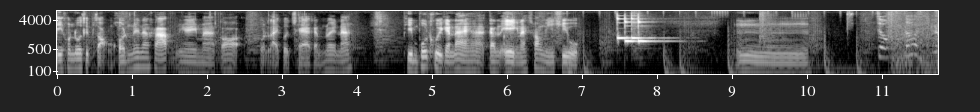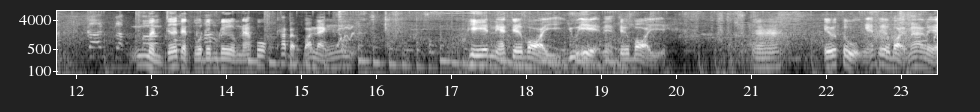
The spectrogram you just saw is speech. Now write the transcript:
ดีคนดู 12 คนด้วยนะครับ ยังไงมาก็กดไลค์กดแชร์กันด้วยนะ พิมพ์พูดคุยกันได้ฮะ กันเองนะ ช่องนี้ชิว อืมเหมือนเจอแต่ตัวเดิมๆนะ พวกถ้าแบบว่าแรงเพนเนี่ยเจอบ่อยยูเอเนี่ยเจอบ่อยนะฮะเอลสูเงี้ยเจอบ่อยมากเลย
